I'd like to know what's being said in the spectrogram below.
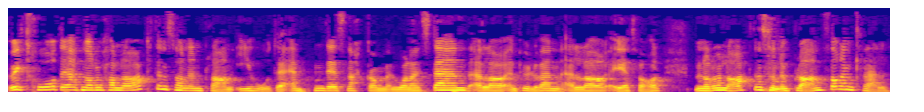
Og jeg tror det at når du har lagd en sånn en plan i hodet, enten det er snakk om en one night stand eller en pulevenn eller i et forhold, men når du har lagd en sånn en plan for en kveld,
